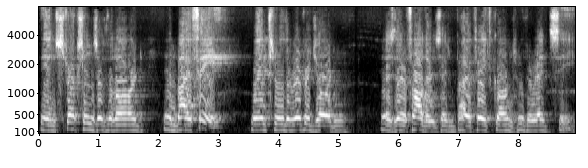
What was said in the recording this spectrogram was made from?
the instructions of the Lord and by faith went through the river Jordan as their fathers had by faith gone through the Red Sea.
